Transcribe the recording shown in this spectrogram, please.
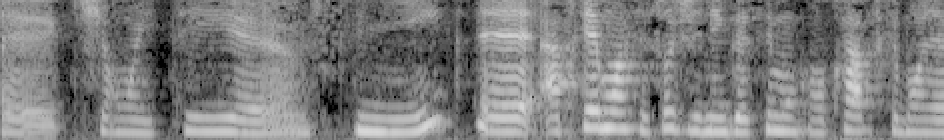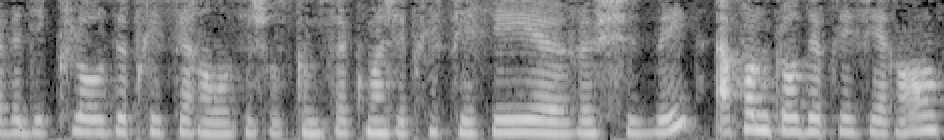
euh, qui ont été euh, signés. Euh, après, moi, c'est sûr que j'ai négocié mon contrat parce que bon, il y avait des clauses de préférence, des choses comme ça que moi j'ai préféré refuser. À fond, une clause de préférence,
